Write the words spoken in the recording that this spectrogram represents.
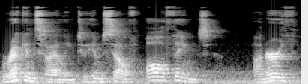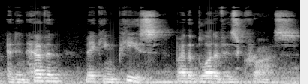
reconciling to himself all things on earth and in heaven, making peace by the blood of his cross.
